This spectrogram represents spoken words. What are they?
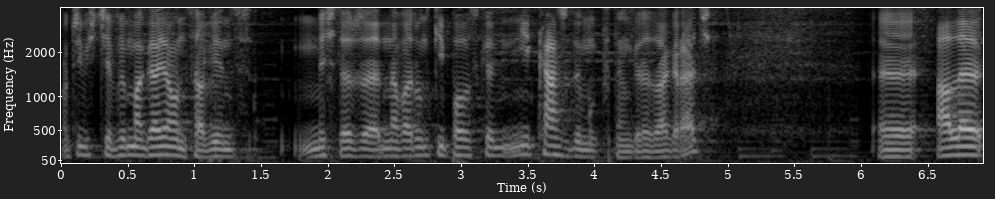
Oczywiście wymagająca, więc myślę, że na warunki polskie nie każdy mógł w tę grę zagrać. E, Ale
